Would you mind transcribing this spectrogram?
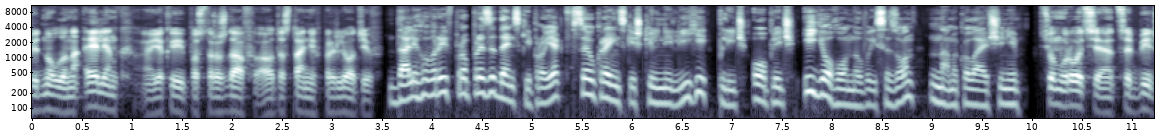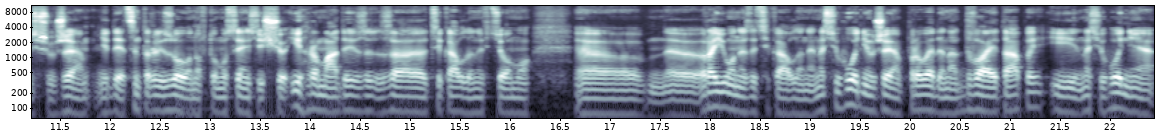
відновлено елінг, який постраждав від останніх прильотів. Далі говорив про президентський проєкт Всеукраїнської шкільні ліги Пліч опліч і його новий сезон на Миколаївщині. В цьому році це більш вже йде централізовано в тому сенсі, що і громади зацікавлені в цьому, е, е, райони зацікавлені. На сьогодні вже проведено два етапи, і на сьогодні е,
